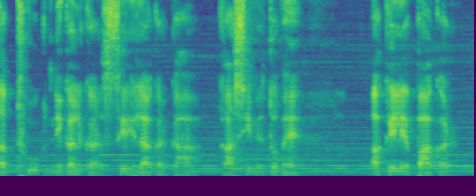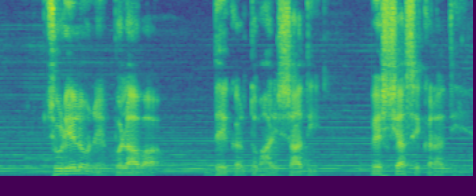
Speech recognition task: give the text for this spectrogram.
तब थूक निकलकर सिर हिलाकर कहा, काशी में तुम्हें अकेले पाकर चुड़ैलों ने बुलावा देकर तुम्हारी शादी वेश्या से करा दी है।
